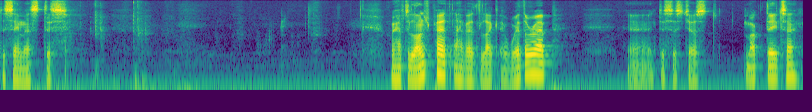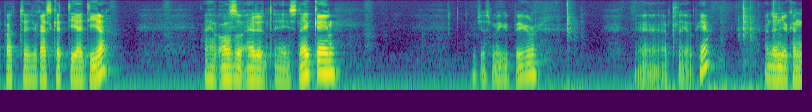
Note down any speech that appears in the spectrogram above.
the same as this. We have the launchpad. I have added like a weather app. Uh, this is just mock data, but uh, you guys get the idea. I have also added a snake game. Just make it bigger uh, play up here and then you can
